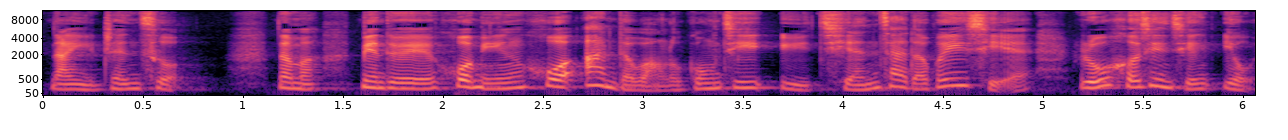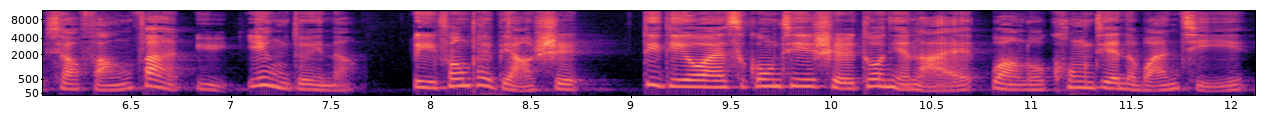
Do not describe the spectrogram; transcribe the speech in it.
难以侦测。”那么，面对或明或暗的网络攻击与潜在的威胁，如何进行有效防范与应对呢？李丰佩表示，DDoS 攻击是多年来网络空间的顽疾。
